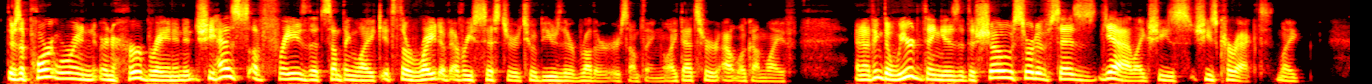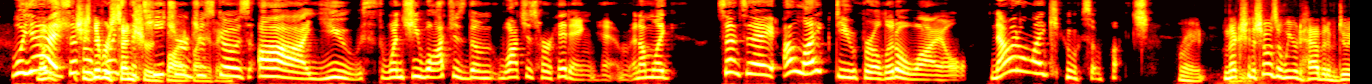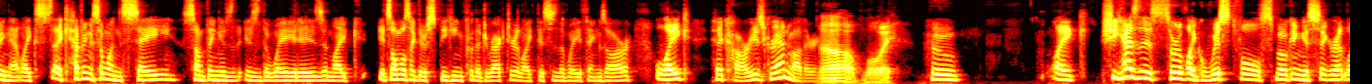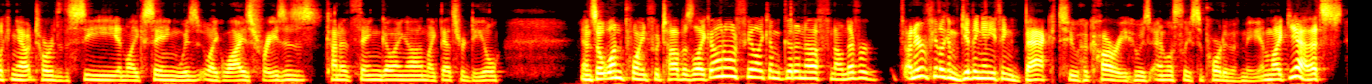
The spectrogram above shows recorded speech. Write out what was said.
there's a part where in in her brain, and it, she has a phrase that's something like, "It's the right of every sister to abuse their brother" or something. Like that's her outlook on life. And I think the weird thing is that the show sort of says, "Yeah, like she's she's correct." Like Well, yeah, No, she's never points the censured by- teacher by just anything. goes, "Ah, youth," when she watches them watches her hitting him, and I'm like, "Sensei, I liked you for a little while. Now I don't like you so much." Right. And actually, the show has a weird habit of doing that, like like having someone say something is is the way it is, and like it's almost like they're speaking for the director, like this is the way things are. Like Hikari's grandmother, Oh boy. who, like, she has this sort of like wistful, smoking a cigarette, looking out towards the sea, and like saying wis- like wise phrases kind of thing going on. Like that's her deal. And so at one point, Futaba's like, "Oh, I don't feel like I'm good enough, and I'll never, I never feel like I'm giving anything back to Hikari, who is endlessly supportive of me." And I'm like, "Yeah, that's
